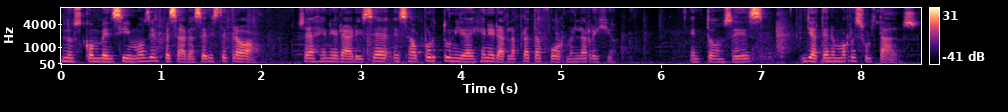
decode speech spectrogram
nos convencimos de empezar a hacer este trabajo, o sea, generar esa, oportunidad de generar la plataforma en la región. Entonces ya tenemos resultados.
